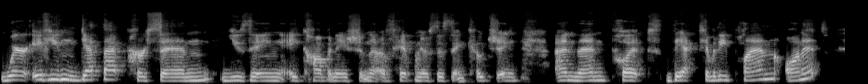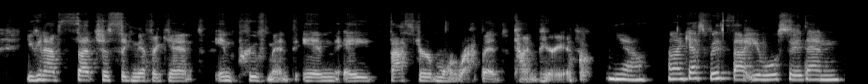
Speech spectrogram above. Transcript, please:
Where if you can get that person using a combination of hypnosis and coaching and then put the activity plan on it, you can have such a significant improvement in a faster, more rapid time period. Yeah. And I guess with that, you also then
